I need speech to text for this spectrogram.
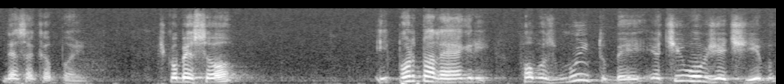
nessa campanha. A gente começou em Porto Alegre, fomos muito bem. Eu tinha um objetivo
